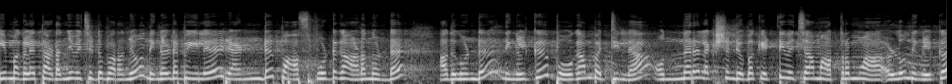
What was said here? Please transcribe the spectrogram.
ഈ മകളെ തടഞ്ഞു വെച്ചിട്ട് പറഞ്ഞു നിങ്ങളുടെ പേരിൽ രണ്ട് പാസ്പോർട്ട് കാണുന്നുണ്ട്. അതുകൊണ്ട് നിങ്ങൾക്ക് പോകാൻ പറ്റില്ല. ഒന്നര ലക്ഷം രൂപ കെട്ടിവെച്ചാൽ മാത്രം ഉള്ളൂ. നിങ്ങൾക്ക്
